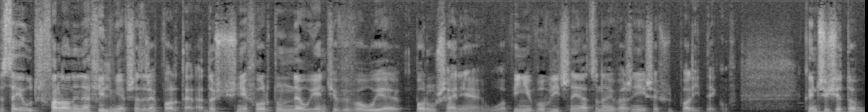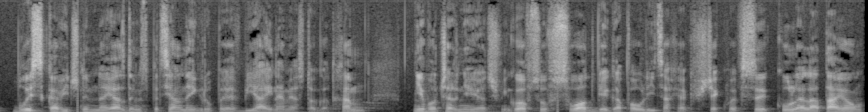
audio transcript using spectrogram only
zostaje utrwalony na filmie przez reportera. Dość niefortunne ujęcie wywołuje poruszenie u opinii publicznej, a co najważniejsze wśród polityków. Kończy się to błyskawicznym najazdem specjalnej grupy FBI na miasto Gotham. Niebo czernieje od śmigłowców, słod biega po ulicach jak wściekłe psy, kule latają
